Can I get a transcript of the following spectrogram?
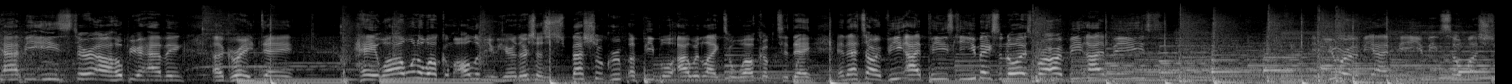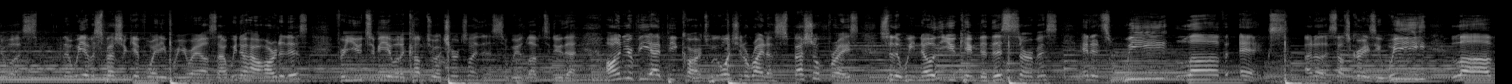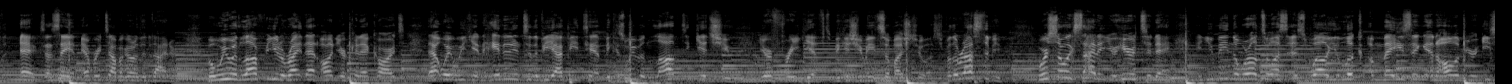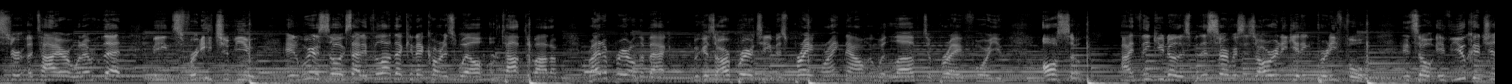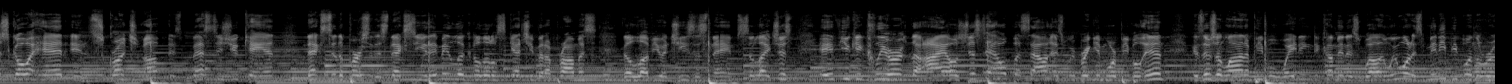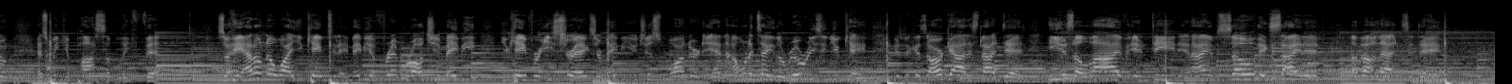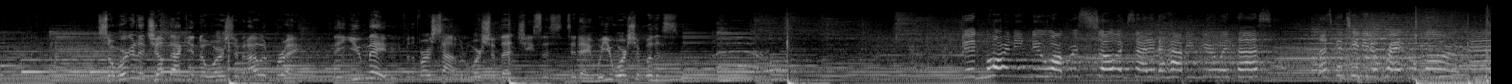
Happy Easter. I hope you're having a great day. Hey, well, I want to welcome all of you here. There's a special group of people I would like to welcome today, and that's our VIPs. Can you make some noise for our VIPs? If you are a VIP, you mean so much to us that we have a special gift waiting for you right outside. We know how hard it is for you to be able to come to a church like this, so we would love to do that. On your VIP cards, we want you to write a special phrase so that we know that you came to this service, and it's We Love Eggs. I know that sounds crazy. We love eggs. I say it every time I go to the diner. But we would love for you to write that on your Connect cards. That way we can hand it into the VIP tent because we would love to get you your free gift because you mean so much to us. For the rest of you, we're so excited you're here today and you mean the world to us as well. You look amazing in all of your Easter attire, whatever that means for each of you. And we're so excited. Fill out that Connect card as well, top to bottom. Write a prayer on the back because our prayer team is praying right now and would love to pray for you. Also, I think you know this, but this service is already getting pretty full. And so if you could just go ahead and scrunch up as best as you can next to the person that's next to you. They may look a little sketchy, but I promise they'll love you in Jesus' name. So like just if you can clear the aisles just to help us out as we bring in more people in, because there's a line of people waiting to come in as well. And we want as many people in the room as we can possibly fit. So hey, I don't know why you came today. Maybe a friend brought you, maybe you came for Easter eggs, or maybe you just wandered in. I want to tell you the real reason you came is because our God is not dead. He is alive indeed, and I am so excited about that today. So we're going to jump back into worship, and I would pray that you maybe for the first time would worship that Jesus today. Will you worship with us? Good morning, New Walk. We're so excited to have you here with us. Let's continue to praise the Lord, okay?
